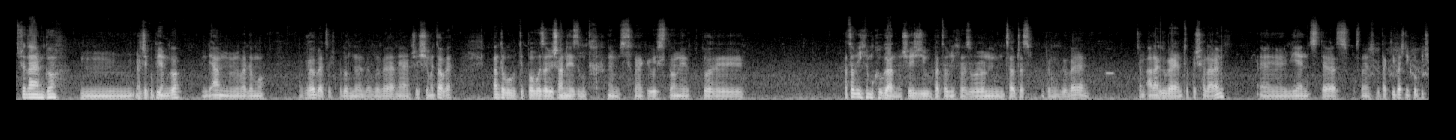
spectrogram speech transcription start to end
Sprzedałem go. Hmm, znaczy kupiłem go. Miałem wiadomo grobę, coś podobne do grobera. Miałem 6-metrowe. Tam to był typowo zawieszany z, z jakiegoś strony, który Pracownik nie mógł ogarnąć. Jeździł pracownik rozłożonym cały czas tym Gruberem, tam Ala co posiadałem. Yy, więc teraz postanowiłem sobie taki właśnie kupić.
